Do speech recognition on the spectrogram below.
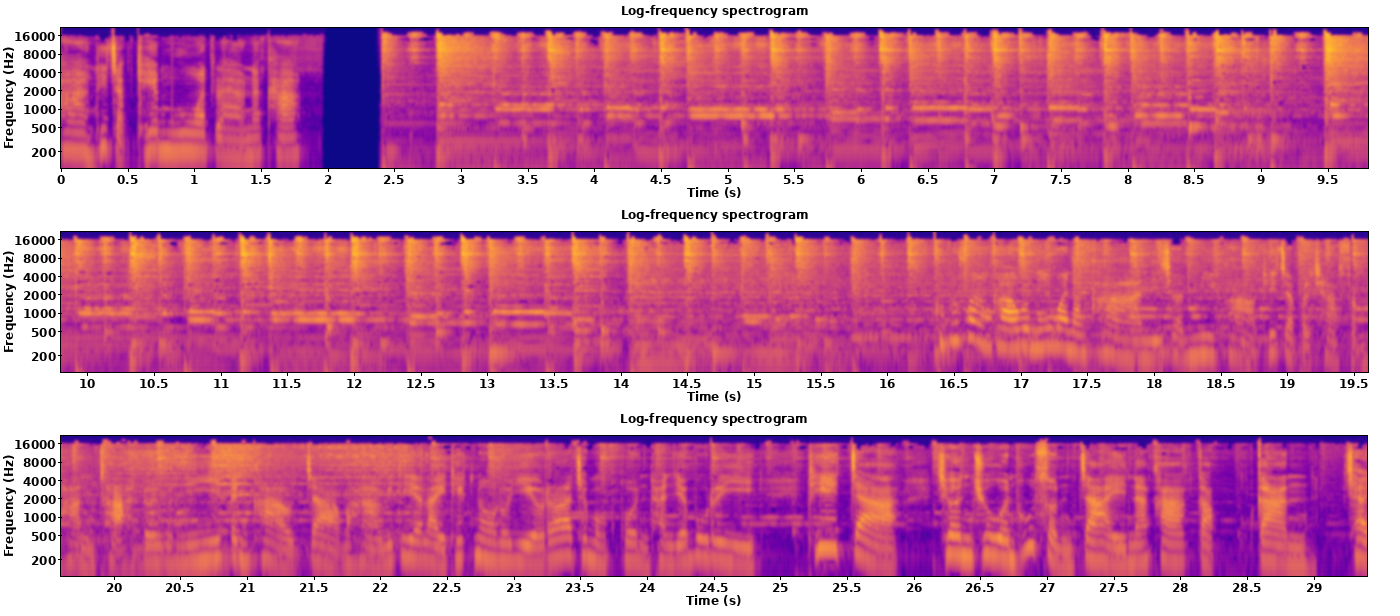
ข้างที่จะเข้มงวดแล้วนะคะ คะวันนี้วันอังคารดิฉันมีข่าวที่จะประชาสัมพันธ์ค่ะ โดยวันนี้เป็นข่าวจากมหาวิทยาลัยเทคโนโลยีราชมงคลธัญบุรี ที่จะเชิญชวนผู้สนใจนะคะกับการ ใช้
